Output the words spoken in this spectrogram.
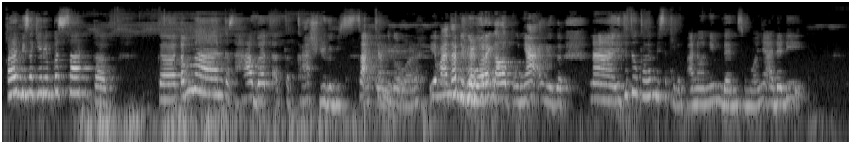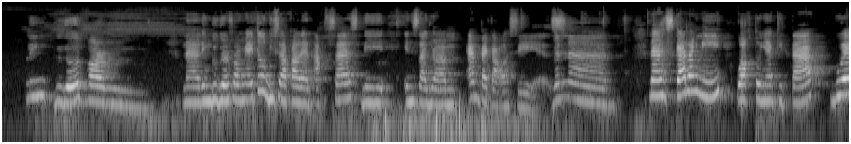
Kalian bisa kirim pesan ke ke teman, ke sahabat, ke crush juga bisa kan juga boleh. Iya pacar juga boleh kalau punya gitu. Nah itu tuh kalian bisa kirim anonim dan semuanya ada di link Google Form. Nah, link Google Formnya itu bisa kalian akses di Instagram MPK OSIS. Benar. Nah, sekarang nih waktunya kita, gue,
